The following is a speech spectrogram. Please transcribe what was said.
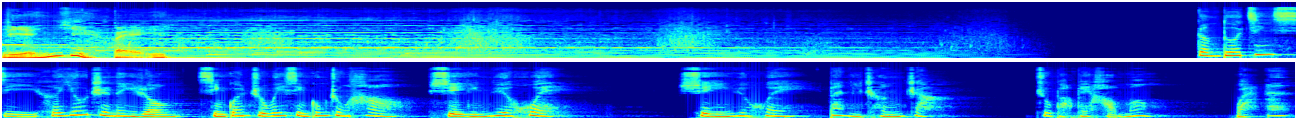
莲叶北。更多惊喜和优质内容，请关注微信公众号“雪莹乐会”。雪莹乐会伴你成长，祝宝贝好梦，晚安。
